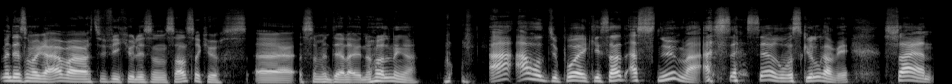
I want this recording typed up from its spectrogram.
Men det som var greia, var at vi fikk jo litt sånn salsakurs eh, som en del av underholdninga. Jeg, jeg holdt jo på, ikke sant? Jeg snur meg, jeg ser, ser over skuldra mi. Skjæren,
